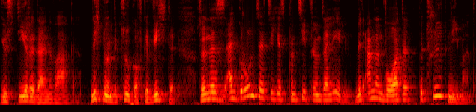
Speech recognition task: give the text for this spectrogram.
Justiere deine Waage. Nicht nur in Bezug auf Gewichte, sondern es ist ein grundsätzliches Prinzip für unser Leben. Mit anderen Worten, betrüg niemand.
